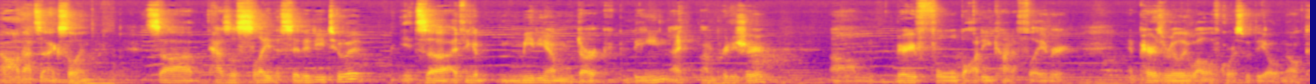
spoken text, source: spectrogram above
Oh, that's excellent. It's uh, has a slight acidity to it. It's uh, I think a medium dark bean. I, I'm pretty sure. Um, very full body kind of flavor, and pairs really well, of course, with the oat milk.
